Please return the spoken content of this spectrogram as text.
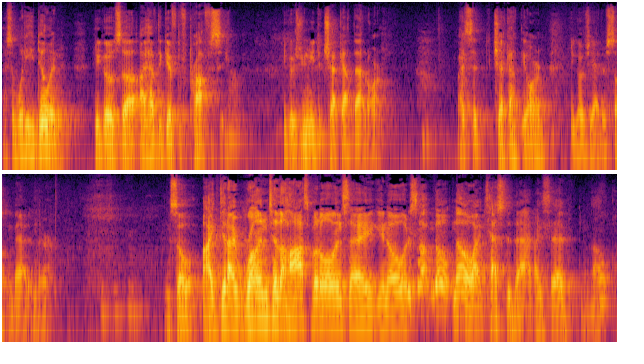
"I said, what are you doing?" He goes, uh, "I have the gift of prophecy." He goes, "You need to check out that arm." I said, check out the arm. He goes, yeah, there's something bad in there. And so I did I run to the hospital and say, you know, there's something going? No, I tested that. I said, well,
